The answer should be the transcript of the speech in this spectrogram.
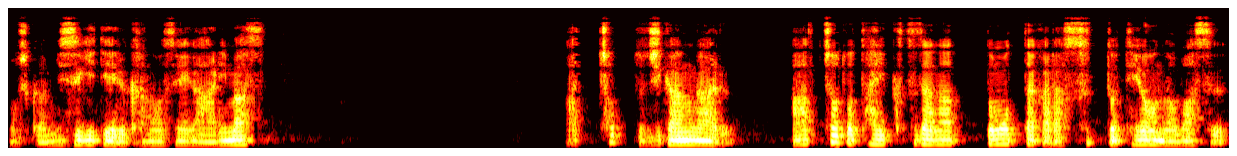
もしくは見すぎている可能性があります。あ、ちょっと時間がある。あ、ちょっと退屈だなと思ったからすっと手を伸ばす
